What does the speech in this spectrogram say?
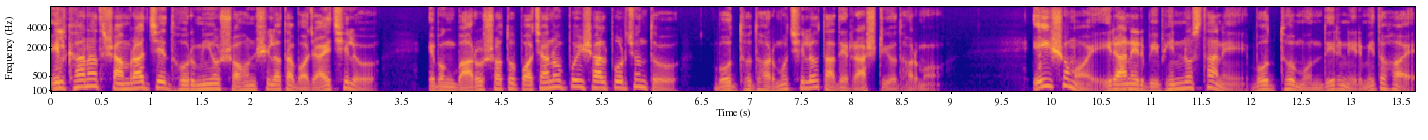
ইলখানাত সাম্রাজ্যে ধর্মীয় সহনশীলতা বজায় ছিল এবং বারোশত পঁচানব্বই সাল পর্যন্ত বৌদ্ধ ধর্ম ছিল তাদের রাষ্ট্রীয় ধর্ম। এই সময় ইরানের বিভিন্ন স্থানে বৌদ্ধ মন্দির নির্মিত হয়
